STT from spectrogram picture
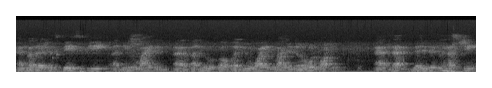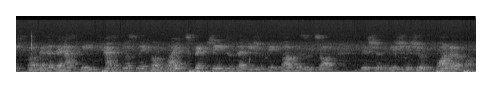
and whether it's basically a new wine in, uh, a new a new wine wine in an old bottle and that very little has changed, or whether there has been cataclysmic or widespread changes that we should take cognizance of, which should, which we should ponder upon.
